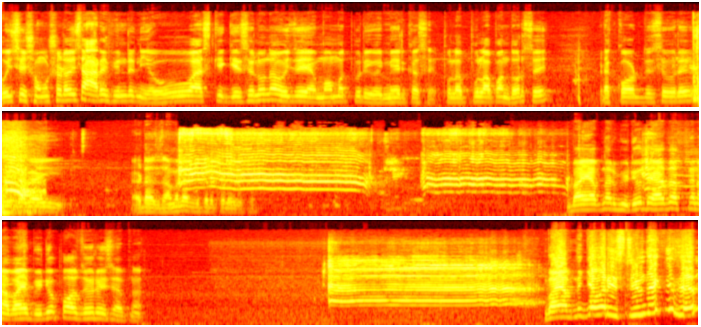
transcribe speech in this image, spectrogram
ওই সে সমস্যাটা হয়েছে আরে ফিন্ডে নিয়ে ও আজকে গেছিল না ওই যে মোহাম্মদপুরি ওই মেয়ের কাছে পোলা পোলাপান ধরছে এটা কট দিয়েছে ওরে জায়গায় একটা ঝামেলার ভিতরে পড়ে গেছে। ভাই আপনার ভিডিও দেখা যাচ্ছে না ভাই ভিডিও পজ হয়ে রয়েছে আপনার। ভাই আপনি কি আমার স্ট্রিম দেখতেছেন?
